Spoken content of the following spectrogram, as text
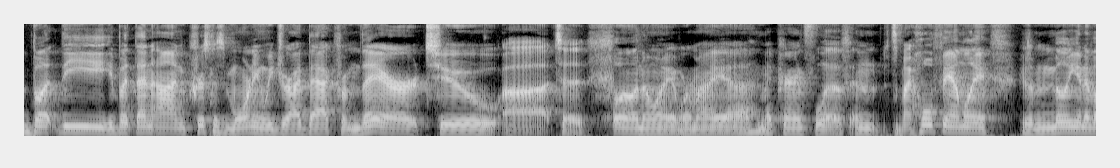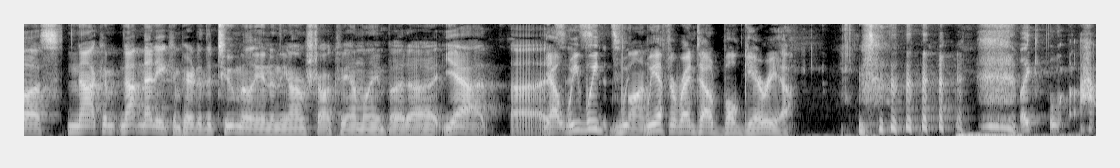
but the but then on Christmas morning we drive back from there to uh, to Illinois where my uh, my parents live, and it's my whole family. There's a million of us, not com- not many compared to the two million in the Armstrong family, but uh, yeah, uh, Yeah, we it's- we it's we, we have to rent out Bulgaria. like how,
